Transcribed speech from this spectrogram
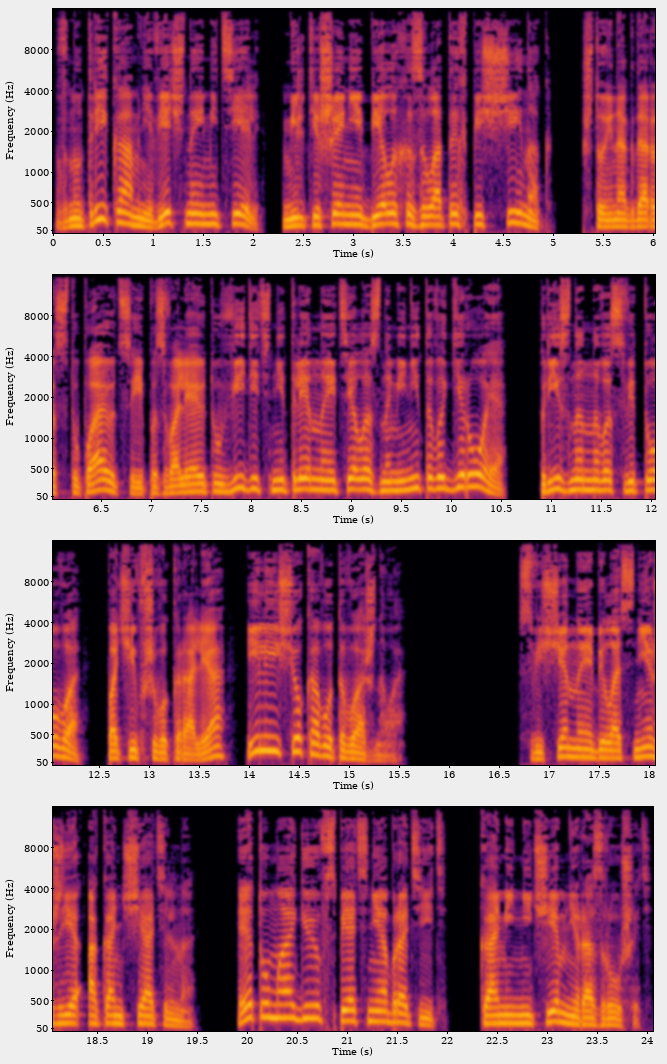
Внутри камня вечная метель, мельтешение белых и золотых песчинок, что иногда расступаются и позволяют увидеть нетленное тело знаменитого героя, признанного святого, почившего короля или еще кого-то важного. Священное белоснежье окончательно. Эту магию вспять не обратить, камень ничем не разрушить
